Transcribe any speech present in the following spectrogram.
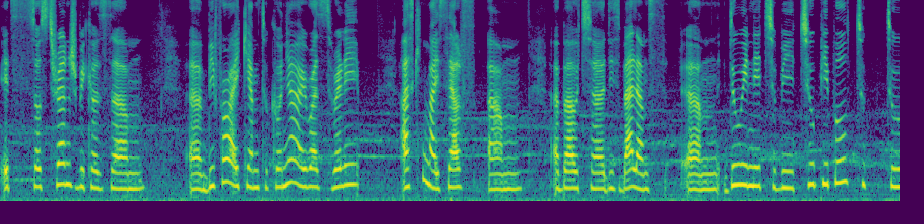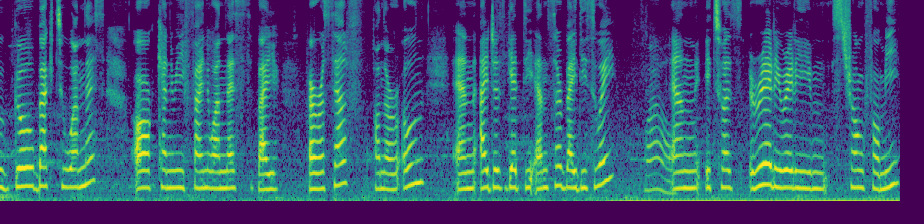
it's so strange because um, uh, before I came to Konya, I was really asking myself um, about uh, this balance. Um, do we need to be two people to to go back to oneness, or can we find oneness by ourselves on our own? And I just get the answer by this way. Wow. And it was really, really um, strong for me.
